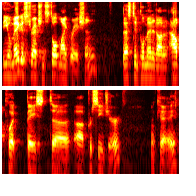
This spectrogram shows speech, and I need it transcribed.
the omega stretch and Stolt migration, best implemented on an output-based uh, uh, procedure. Okay,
